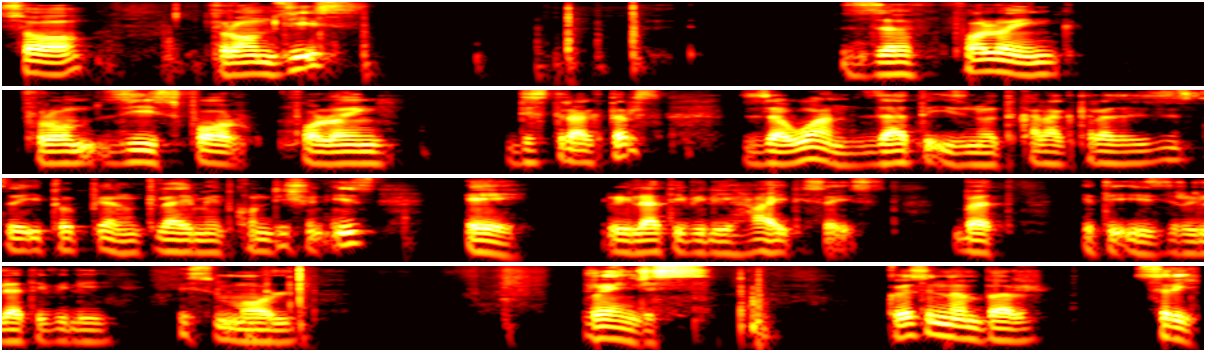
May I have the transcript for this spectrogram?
So from this the following from these four following distractors the one that is not characterizes the ethiopian climate condition is a relatively high size but it is relatively small ranges Question number three.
